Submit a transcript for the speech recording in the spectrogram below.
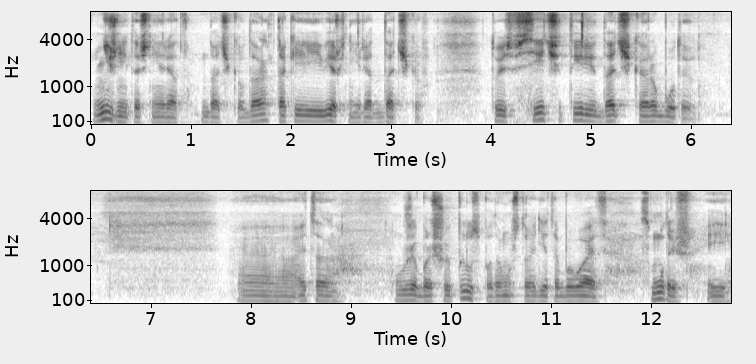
нижний точнее ряд датчиков, да, так и верхний ряд датчиков. То есть все четыре датчика работают. Э, это уже большой плюс, потому что где-то бывает смотришь и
